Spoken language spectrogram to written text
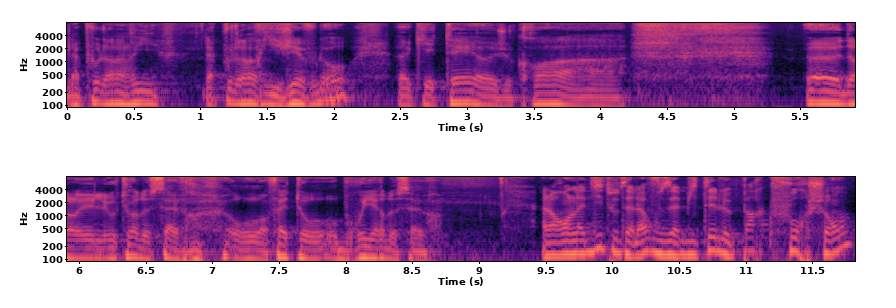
la poudrerie, la poudrerie Gévelot, qui était, je crois, dans les, hauteurs de Sèvres, en fait, au, au de Sèvres. Alors on l'a dit tout à l'heure, vous habitez le parc Fourchon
